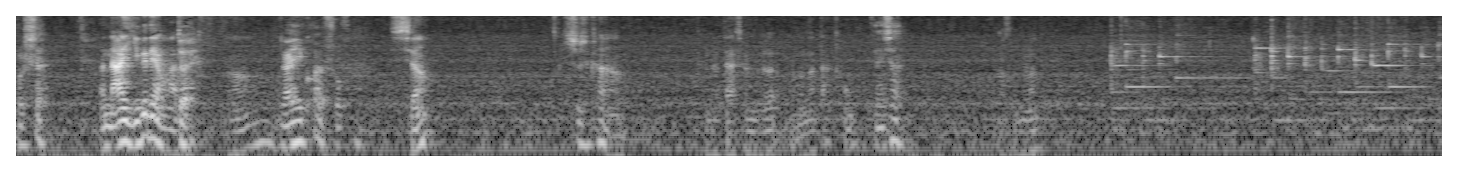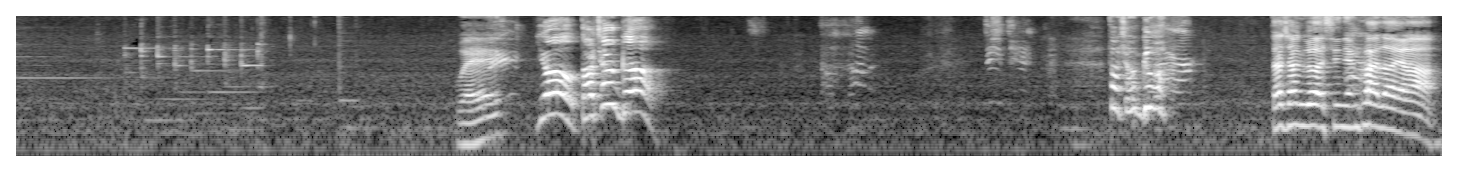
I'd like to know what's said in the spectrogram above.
不是，啊，拿一个电话打。对啊，来一块儿说话。行，试试看啊，看看大昌哥能不能打通。等一下。喂，哟，大昌哥，大昌哥，大山哥，新年快乐呀！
